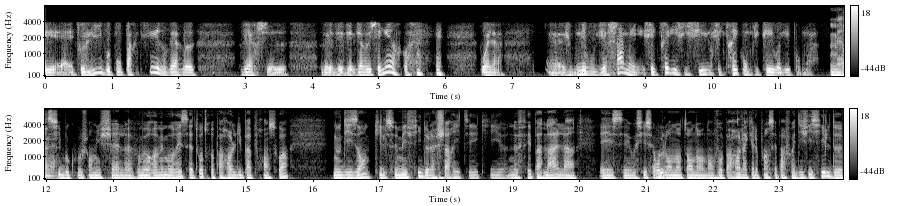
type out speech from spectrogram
et être libre pour partir vers, euh, vers, ce, vers, vers le Seigneur. Quoi. voilà. Euh, je voulais vous dire ça, mais c'est très difficile, c'est très compliqué, vous voyez, pour moi. Merci beaucoup Jean-Michel. Vous me remémorez cette autre parole du pape François nous disant qu'il se méfie de la charité qui euh, ne fait pas mal. Et c'est aussi ce que Oui. l'on entend dans, dans vos paroles, à quel point c'est parfois difficile de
